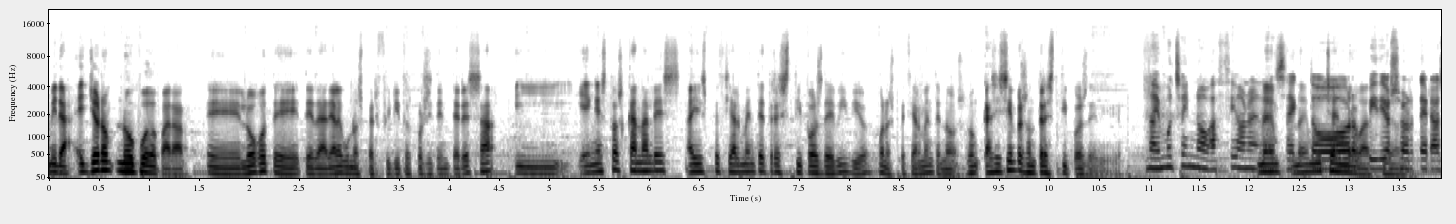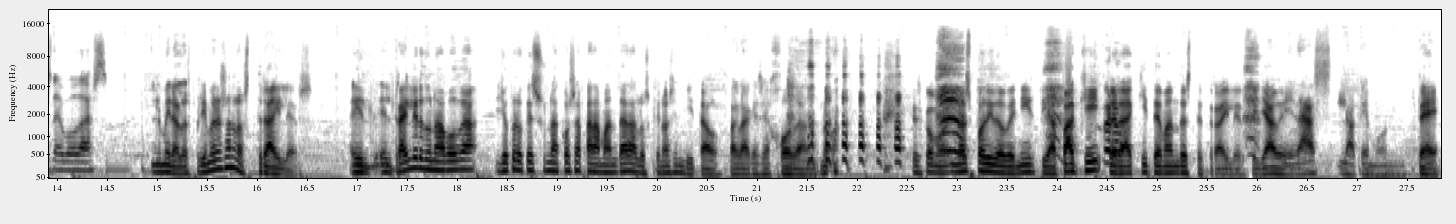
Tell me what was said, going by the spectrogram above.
Mira, eh, yo no, no puedo parar. Eh, luego te, te daré algunos perfilitos por si te interesa. Y en estos canales hay especialmente tres tipos de vídeo. Bueno, especialmente no, son, casi siempre son tres tipos de vídeo. No hay mucha innovación en No el no hay sector innovación. vídeos sorteras de bodas. Mira, los primeros son los trailers. El, el tráiler de una boda yo creo que es una cosa para mandar a los que no has invitado, para que se jodan, ¿no? es como, no has podido venir, tía Paqui, pero, Pero- aquí te mando este tráiler, que ya verás la que monté.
